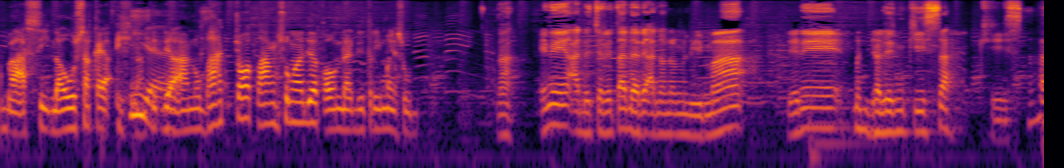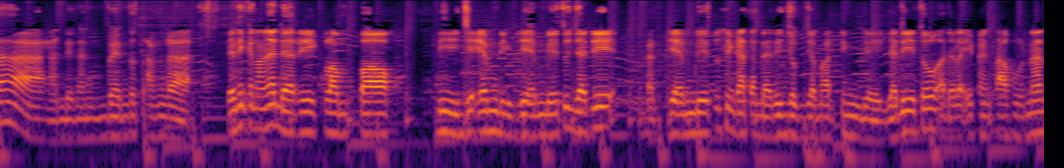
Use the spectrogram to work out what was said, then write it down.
basi, nggak usah kayak ih nanti Iya. dia anu bacot langsung aja kalau nggak diterima ya sudah. Nah, ini ada cerita dari Anonim 5. Dia ini menjalin kisah kisah dengan band tetangga. Jadi kenalnya dari kelompok di JMD. JMD itu jadi JMD itu singkatan dari Jogja Marching Day. Jadi itu adalah event tahunan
